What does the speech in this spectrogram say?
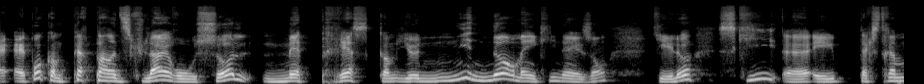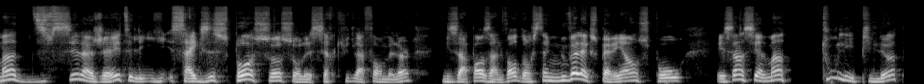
elle n'est pas comme perpendiculaire au sol, mais presque. Comme il y a une énorme inclinaison qui est là, ce qui euh, est extrêmement difficile à gérer. ça n'existe pas, ça, sur le circuit de la Formule 1, mis à part Zandvoort. Donc, c'est une nouvelle expérience pour essentiellement tous les pilotes,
